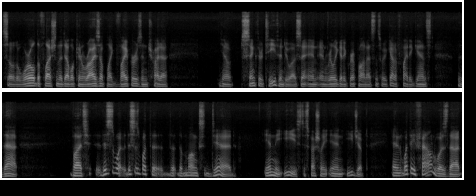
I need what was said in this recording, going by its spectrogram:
So the world, the flesh, and the devil can rise up like vipers and try to, you know, sink their teeth into us and and really get a grip on us. And so we've got to fight against that. But this is what this is what the, the, the monks did in the East, especially in Egypt. And what they found was that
